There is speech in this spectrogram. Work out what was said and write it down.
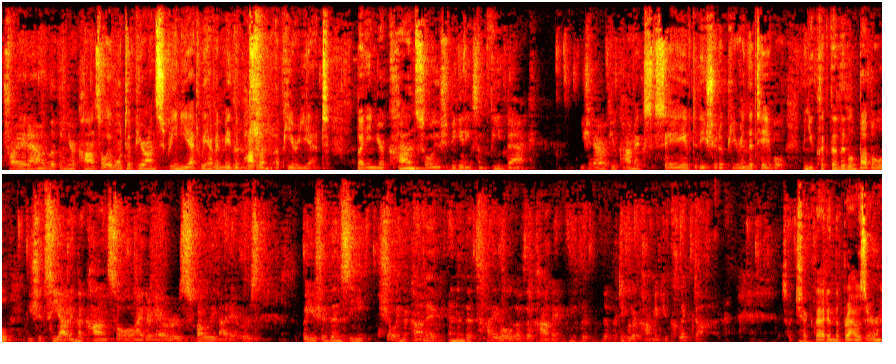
Try it out, look in your console. It won't appear on screen yet. We haven't made the pop-up appear yet. But in your console, you should be getting some feedback. You should have a few comics saved. They should appear in the table. When you click the little bubble, you should see out in the console either errors, probably not errors, but you should then see showing the comic and then the title of the comic, the particular comic you clicked on. So check that in the browser.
